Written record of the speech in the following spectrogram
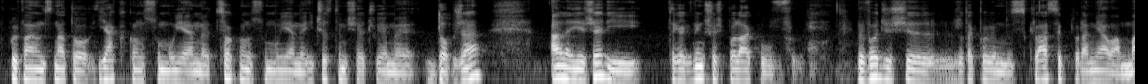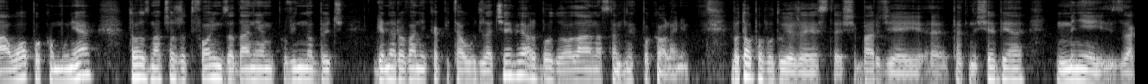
wpływając na to, jak konsumujemy, co konsumujemy i czy z tym się czujemy dobrze, ale jeżeli, tak jak większość Polaków, wywodzisz się, że tak powiem, z klasy, która miała mało po komunie, to oznacza, że Twoim zadaniem powinno być generowanie kapitału dla ciebie albo dla następnych pokoleń. Bo to powoduje, że jesteś bardziej e, pewny siebie, mniej, za,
